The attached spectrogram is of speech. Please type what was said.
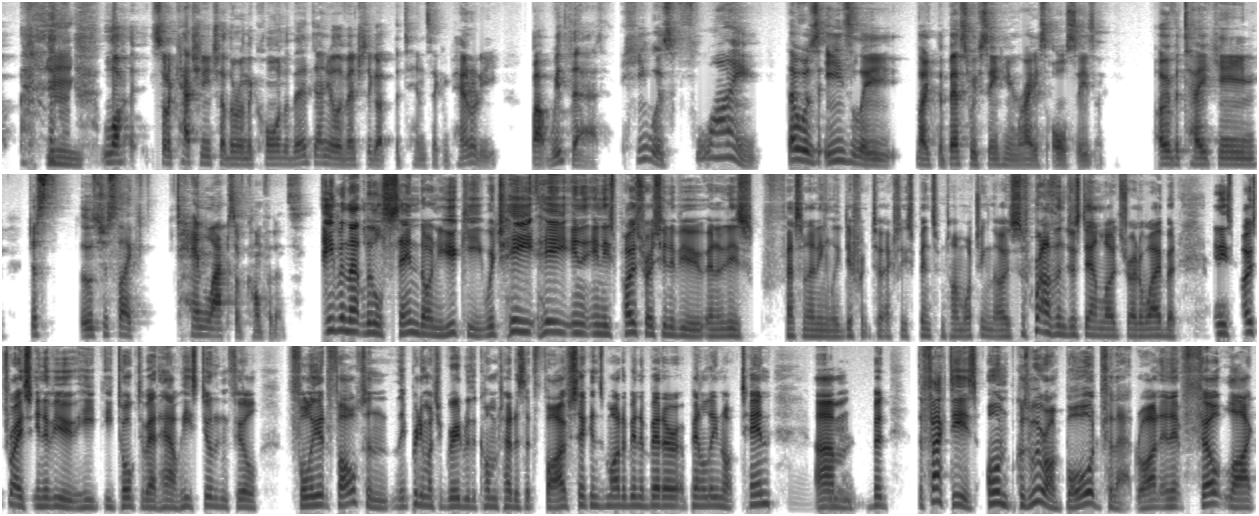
Mm. lock, sort of catching each other in the corner there. Daniel eventually got the 10 second penalty, but with that, he was flying. That was easily like the best we've seen him race all season. Overtaking, just it was just like 10 laps of confidence. Even that little send on Yuki, which he he in, in his post race interview, and it is fascinatingly different to actually spend some time watching those rather than just download straight away. But in his post race interview, he he talked about how he still didn't feel fully at fault, and they pretty much agreed with the commentators that five seconds might have been a better penalty, not ten. Um, but the fact is, on because we were on board for that, right? And it felt like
